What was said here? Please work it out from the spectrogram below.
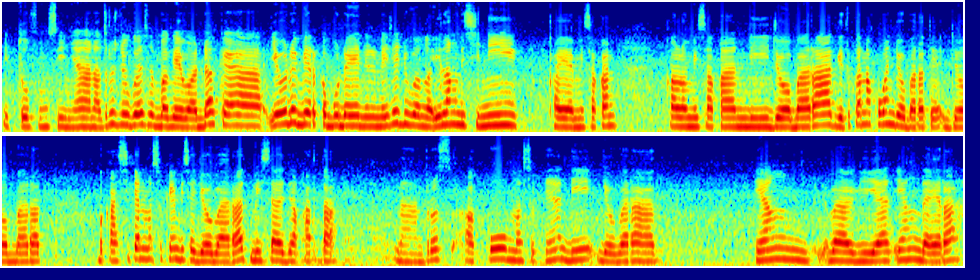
itu fungsinya. Nah terus juga sebagai wadah kayak ya udah biar kebudayaan Indonesia juga nggak hilang di sini kayak misalkan kalau misalkan di Jawa Barat gitu kan aku kan Jawa Barat ya Jawa Barat Bekasi kan masuknya bisa Jawa Barat bisa Jakarta. Nah terus aku masuknya di Jawa Barat yang bagian yang daerah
